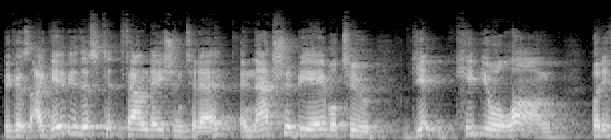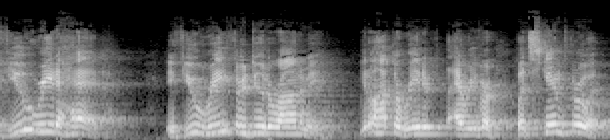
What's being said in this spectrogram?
because I gave you this t- foundation today, and that should be able to get, keep you along. But if you read ahead, if you read through Deuteronomy, you don't have to read it every verse, but skim through it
